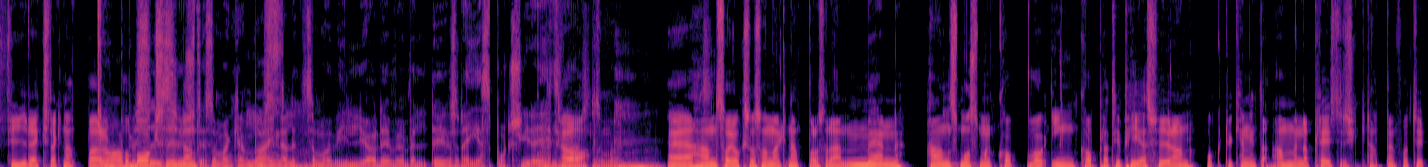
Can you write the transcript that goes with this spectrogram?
fyra extra knappar Ja, på precis, baksidan. just det, som man kan binda lite som man vill. Ja, det är väl det är en sån där e-sportsgrej. Ja. man, Eh, han sa ju också sådana knappar och sådär, men hans måste man vara inkopplad till PS4 och du kan inte använda Playstation-knappen för att typ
